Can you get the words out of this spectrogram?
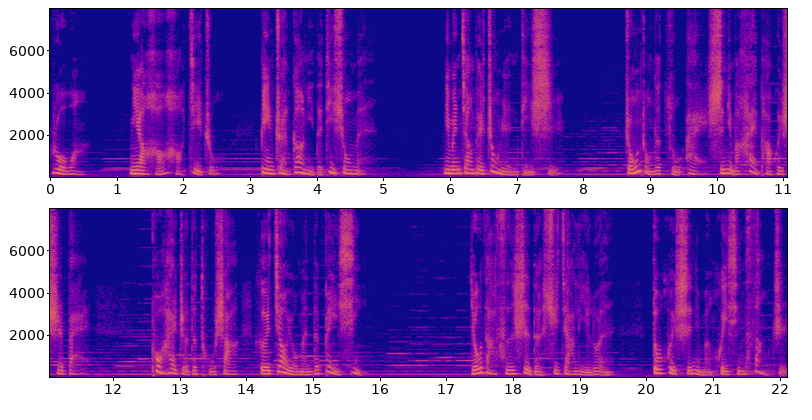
若望，你要好好记住，并转告你的弟兄们：你们将被众人敌视，种种的阻碍使你们害怕会失败，迫害者的屠杀和教友们的背信，犹达斯式的虚假理论，都会使你们灰心丧志。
